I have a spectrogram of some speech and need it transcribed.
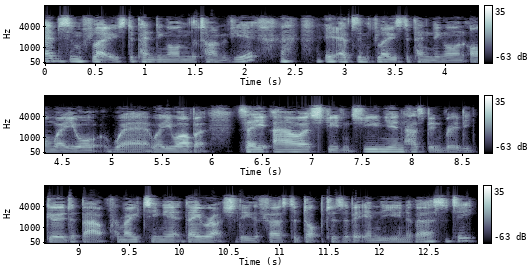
ebbs and flows depending on the time of year. it ebbs and flows depending on on where you're where where you are. But say our students' union has been really good about promoting it. They were actually the first adopters of it in the university.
